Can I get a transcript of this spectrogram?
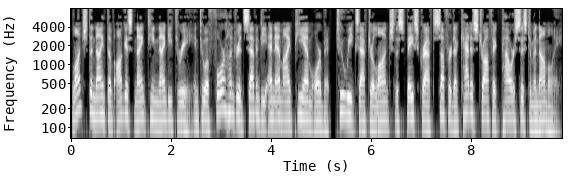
Launched 9 August 1993 into a 470 nm-IPM orbit. Two weeks after launch the spacecraft suffered a catastrophic power system anomaly.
